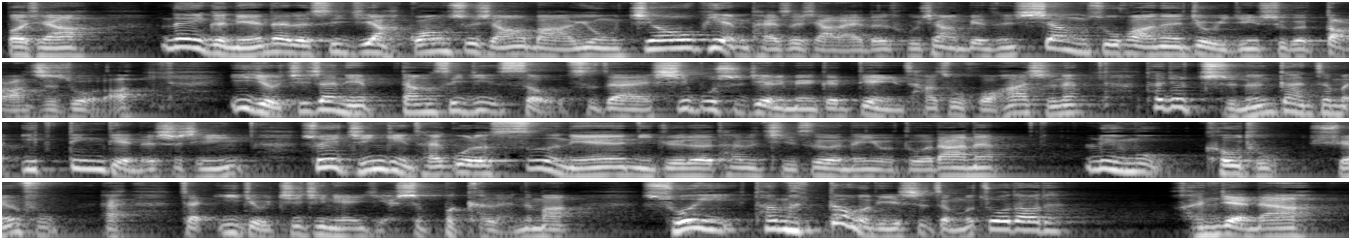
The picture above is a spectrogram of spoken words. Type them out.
抱歉啊。那个年代的 CG 啊，光是想要把用胶片拍摄下来的图像变成像素化呢，就已经是个大制作了啊！一九七三年，当 CG 首次在西部世界里面跟电影擦出火花时呢，他就只能干这么一丁点的事情，所以仅仅才过了四年，你觉得它的起色能有多大呢？绿幕、抠图、悬浮，哎，在一九七七年也是不可能的嘛！所以他们到底是怎么做到的？很简单啊，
